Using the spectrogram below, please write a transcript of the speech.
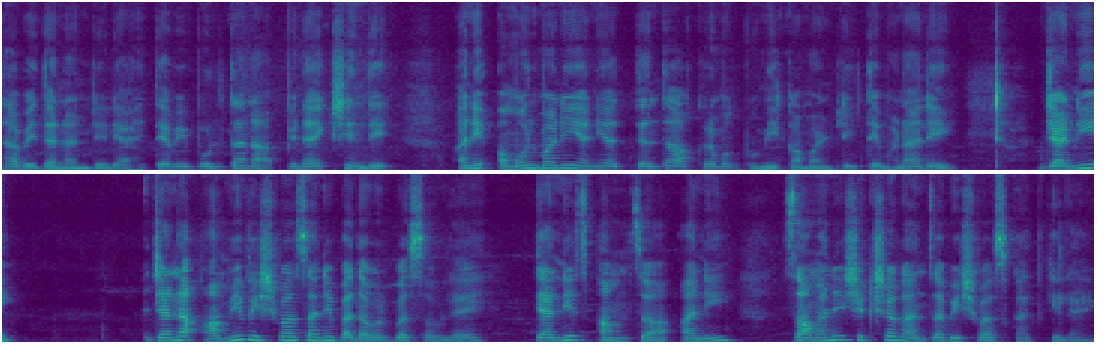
धाबे दणाणलेले आहेत. त्यावेळी बोलताना विनायक शिंदे आणि अमोल माने यांनी अत्यंत आक्रमक भूमिका मांडली. ते म्हणाले ज्यांनी ज्यांना आम्ही विश्वासाने पदावर बसवलं आहे त्यांनीच आमचा आणि सामान्य शिक्षकांचा विश्वासघात केला आहे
